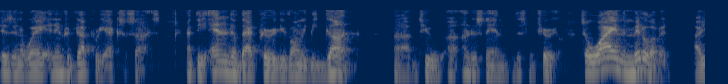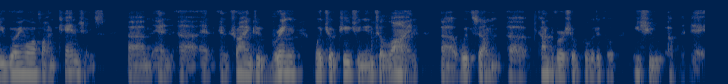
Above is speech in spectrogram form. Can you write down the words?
is in a way an introductory exercise. at the end of that period, you've only begun uh, to uh, understand this material. So why in the middle of it are you going off on tangents um, and, uh, and, and trying to bring what you're teaching into line uh, with some uh, controversial political issue of the day?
